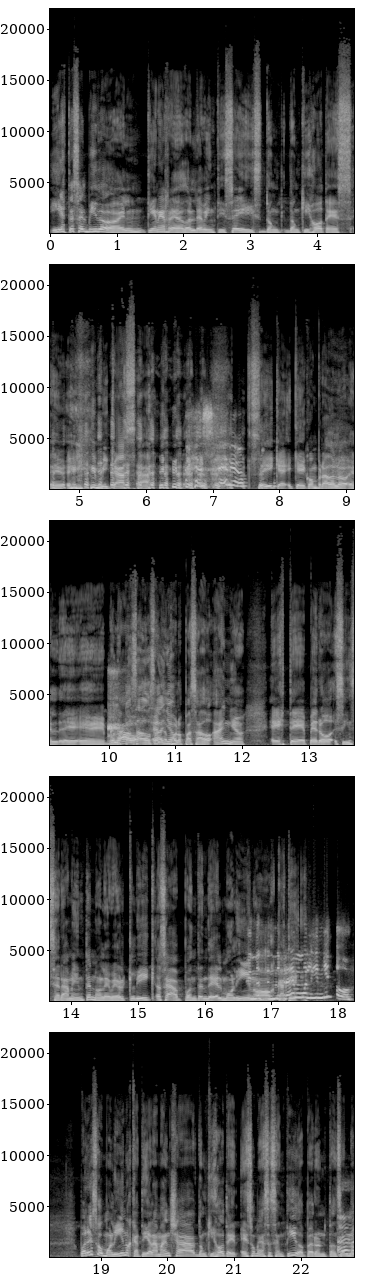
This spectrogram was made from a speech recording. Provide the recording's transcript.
Y este servidor él tiene alrededor de 26 Don, Don Quijotes eh, en mi casa. ¿En serio? Sí, que, que he comprado lo- el, eh, eh, Por los pasados El- años. Por los pasados años. Este, pero sinceramente no le veo el clic. O sea, puedo entender el molino. ¿No, no molinito? por eso, Molinos, Castilla-La Mancha, Don Quijote, eso me hace sentido. Pero entonces no,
